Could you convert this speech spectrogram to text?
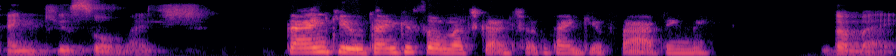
Thank you so much. Thank you. Thank you so much, Kanchan. Thank you for having me. Bye bye.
